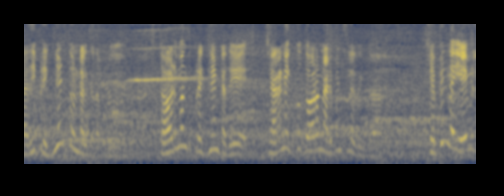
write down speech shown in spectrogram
అది ప్రెగ్నెంట్ ఉండాలి కదా అప్పుడు థర్డ్ మంత్ ప్రెగ్నెంట్ అదే. చరణ్ ఎక్కువ దూరం నడిపించలేదు ఇంకా. చెప్పిందా ఏమి?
